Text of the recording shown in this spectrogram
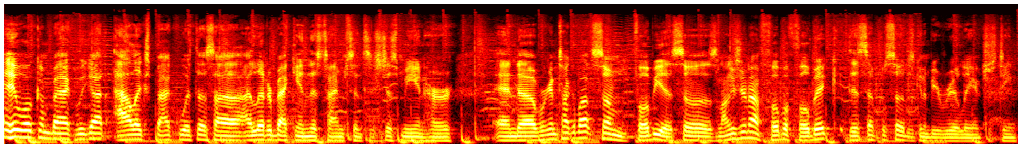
Hey, welcome back. We got Alex back with us. Uh, I let her back in this time since it's just me and her. And uh, we're going to talk about some phobias. So, as long as you're not phobophobic, this episode is going to be really interesting.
